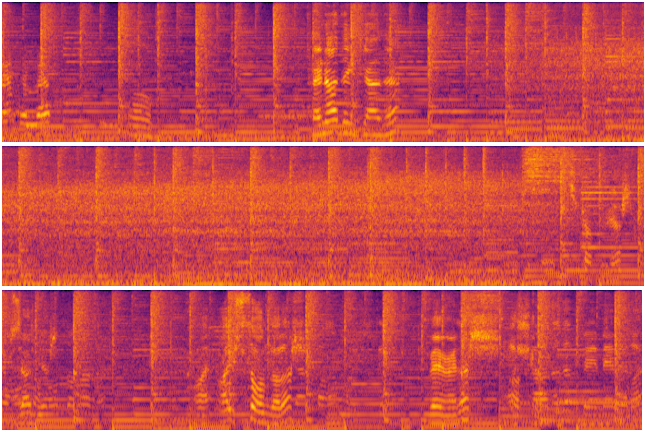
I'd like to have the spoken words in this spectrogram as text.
lan bunlar. Oh. Fena denk geldi. İki katlı bir yer. Güzel bir yer. Ay, üstte ondalar. BMW'ler. Aşağıda da BMW var.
